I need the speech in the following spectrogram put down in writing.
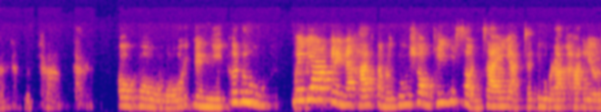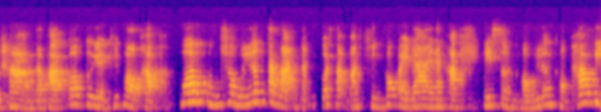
ราคาลูกค้าค่ะโอ้โห อย่างนี้ก็ดู ไม่ยากเลยนะคะสำหรับคุณผู้ชมที่สนใจอยากจะดูราคาเรียลไทม์นะคะ ก็คืออย่างที่บอกค่ะ ว่าคุณผู้ชมเลือกตลาดไหนก็สามารถคลิกเข้าไปได้นะคะ ในส่วนของเรื่องของค่าฟรี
